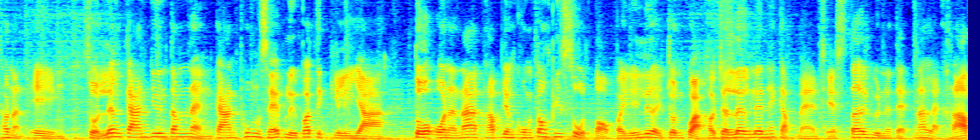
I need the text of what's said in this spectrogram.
เท่านั้นเอง ส่วนเรื่องการยืนตำแหน่งการพุ่งเซฟหรือปฏิกิริยา ตัวโอนาน่าครับยังคงต้องพิสูจน์ต่อไปเรื่อยๆ จนกว่าเขาจะเลิกเล่นให้กับแมนเชสเตอร์ยูไนเต็ดนั่นแหละครับ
